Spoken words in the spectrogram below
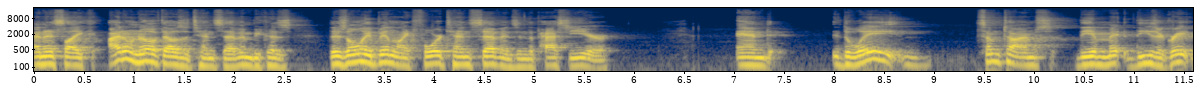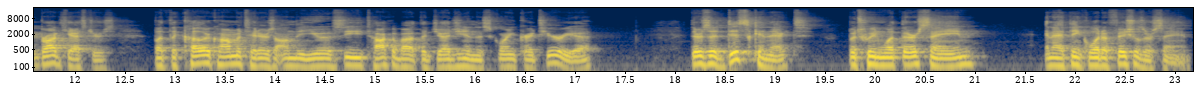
And it's like, I don't know if that was a 10 7 because there's only been like four 10 7s in the past year. And the way sometimes the these are great broadcasters but the color commentators on the UFC talk about the judging and the scoring criteria. There's a disconnect between what they're saying and I think what officials are saying.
